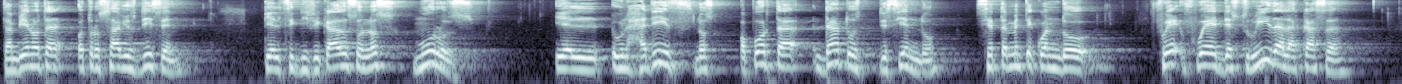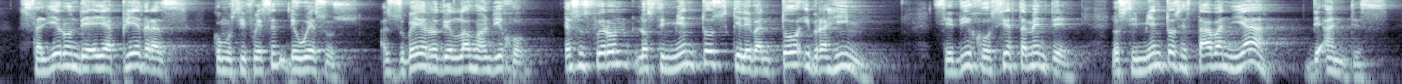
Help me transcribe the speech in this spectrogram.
También otros sabios dicen que el significado son los muros y el, un hadith nos aporta datos diciendo, ciertamente cuando fue, fue destruida la casa, salieron de ella piedras como si fuesen de huesos. Az-Zubayr dijo, esos fueron los cimientos que levantó Ibrahim. Se dijo ciertamente, los cimientos estaban ya de antes.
